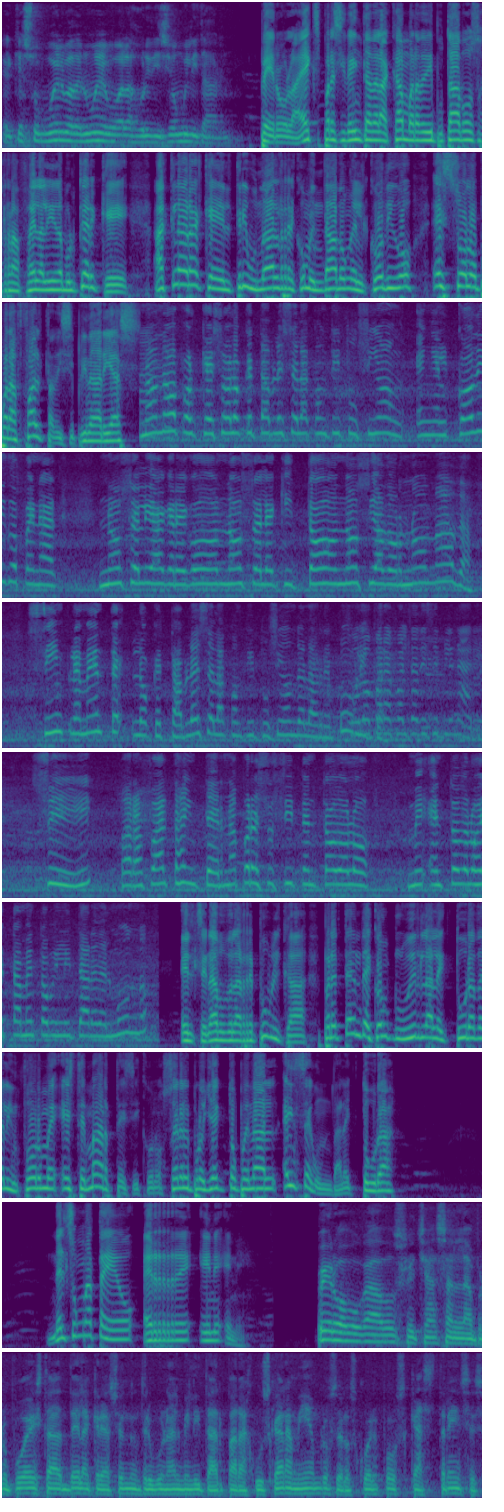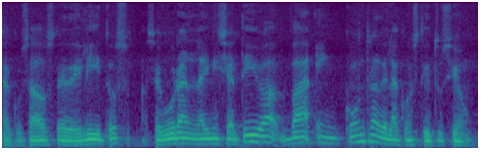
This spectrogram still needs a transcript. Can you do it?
el que eso vuelva de nuevo a la jurisdicción militar pero la expresidenta de la Cámara de Diputados, Rafaela Lila Bulquerque, aclara que el tribunal recomendado en el código es solo para faltas disciplinarias. No, no, porque eso es lo que establece la Constitución. En el Código Penal no se le agregó, no se le quitó, no se adornó nada. Simplemente lo que establece la Constitución de la República. ¿Solo para faltas disciplinarias? Sí, para faltas internas, por eso existe todos los, en todos los estamentos militares del mundo. El Senado de la República pretende concluir la lectura del informe este martes y conocer el proyecto penal en segunda lectura. Nelson Mateo, RNN. Pero abogados rechazan la propuesta de la creación de un tribunal militar para juzgar a miembros de los cuerpos castrenses acusados de delitos. Aseguran la iniciativa va en contra de la Constitución.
